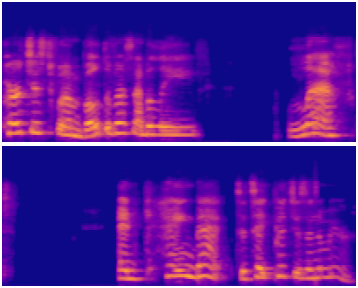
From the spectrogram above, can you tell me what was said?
purchased from both of us, I believe, left, and came back to take pictures in the mirror.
